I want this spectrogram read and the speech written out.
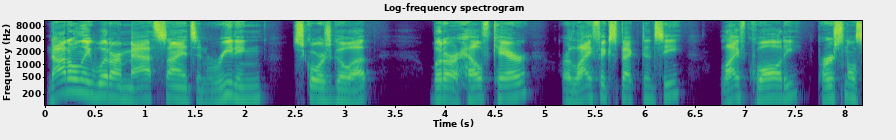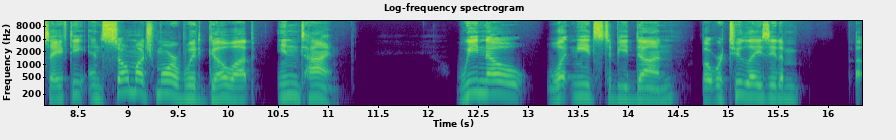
not only would our math, science, and reading scores go up, but our healthcare, our life expectancy, life quality, personal safety, and so much more would go up in time. We know what needs to be done, but we're too lazy to uh,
